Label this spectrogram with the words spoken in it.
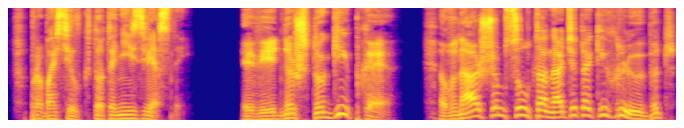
— пробасил кто-то неизвестный. «Видно, что гибкая. В нашем султанате таких любят».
